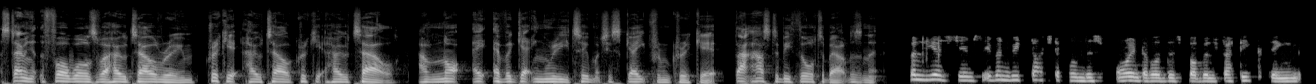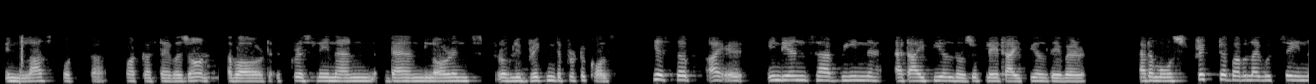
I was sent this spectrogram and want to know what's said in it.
staring at the four walls of a hotel room, cricket hotel, cricket hotel and not ever getting really too much escape from cricket. That has to be thought about, doesn't it? Well, yes, James. Even we touched upon this point about this bubble fatigue thing in the last podcast, I was on about Chris Lynn and Dan Lawrence probably breaking the protocols. Yes, the Indians have been at IPL. Those who played IPL, they were at a more stricter bubble, I would say, in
